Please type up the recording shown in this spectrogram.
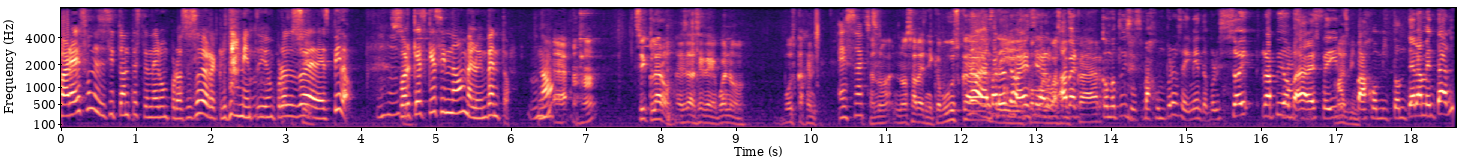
para eso necesito antes tener un proceso de reclutamiento y un proceso Sí. de despido. Porque es que si no, me lo invento, ¿no? Ajá. Sí, claro, es así de, bueno, busca gente. O Exacto. sea, no, no sabes ni qué No, buscas, aparte ni te voy a cómo lo algo. vas a, A ver, buscar. como tú dices, bajo un procedimiento, porque si soy rápido para despedir bajo mi tontera mental,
